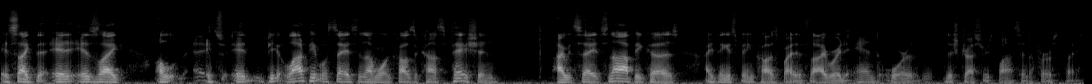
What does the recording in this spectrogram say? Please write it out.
It's like the, it is like a, it's it, a lot of people say it's the number one cause of constipation. I would say it's not because I think it's being caused by the thyroid and or the stress response in the first place.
